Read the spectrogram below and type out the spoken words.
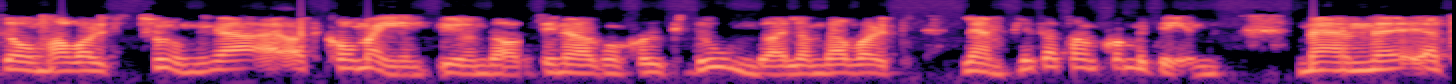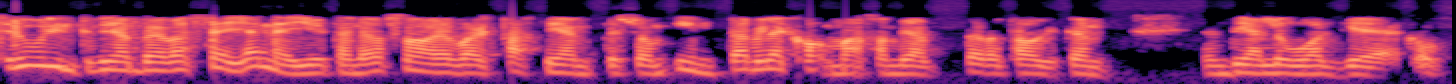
de har varit tvungna att komma in på grund av sin ögonsjukdom då, eller om det har varit lämpligt att de kommit in. Men eh, jag tror inte vi har behövt säga nej utan det har snarare varit patienter som inte har velat komma som vi har behövt tagit en, en dialog eh, och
